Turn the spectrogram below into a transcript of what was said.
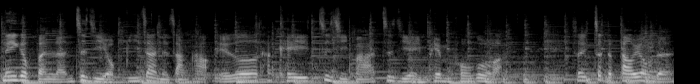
那个本人自己有 B 站的账号，也就是说，他可以自己把自己的影片 po 过来，所以这个盗用的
